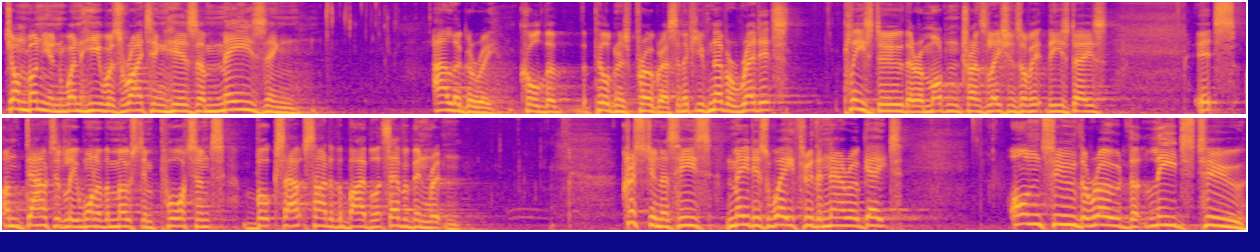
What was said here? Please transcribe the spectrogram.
John Bunyan, when he was writing his amazing allegory called the, the Pilgrim's Progress, and if you've never read it, please do. There are modern translations of it these days. It's undoubtedly one of the most important books outside of the Bible that's ever been written. Christian, as he's made his way through the narrow gate, onto the road that leads to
